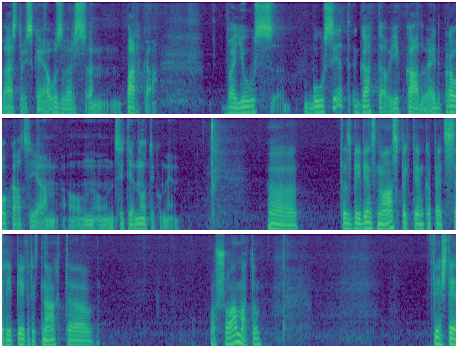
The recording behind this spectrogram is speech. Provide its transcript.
vēsturiskajā uzvaras parkā. Vai jūs būsiet gatavi jebkāda veida provokācijām un, un citiem notikumiem? Uh, tas bija viens no aspektiem, kāpēc es arī piekritu nākt uh, uz šo amatu. Tieši tie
